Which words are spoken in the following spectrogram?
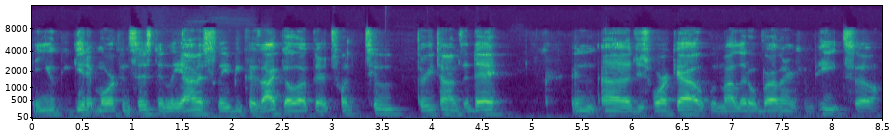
and you get it more consistently. Honestly, because I go out there 22, three times a day, and uh, just work out with my little brother and compete. So.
